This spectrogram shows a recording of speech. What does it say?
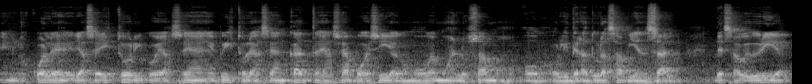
en los cuales ya sea histórico, ya sean epístolas, ya sean cartas, ya sea poesía, como vemos en los salmos, o, literatura sapiensal de sabiduría,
